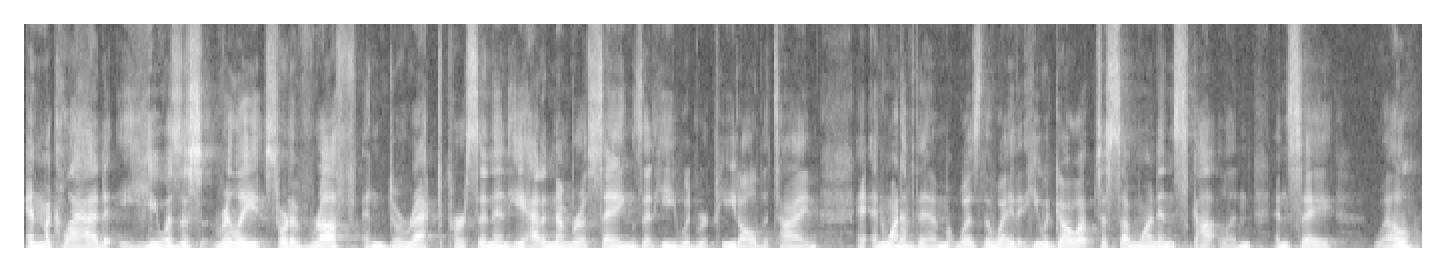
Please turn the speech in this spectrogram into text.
And MacLeod, he was this really sort of rough and direct person, and he had a number of sayings that he would repeat all the time. And one of them was the way that he would go up to someone in Scotland and say, Well,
